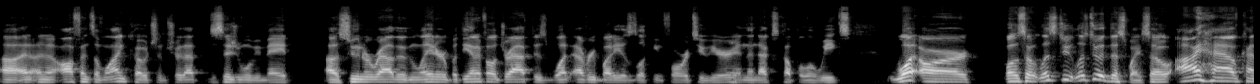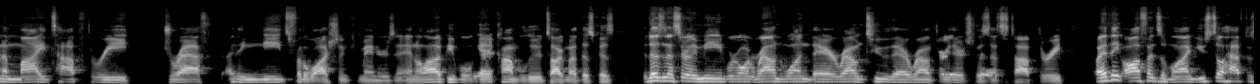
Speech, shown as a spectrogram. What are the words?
uh, an, an, offensive line coach. I'm sure that decision will be made uh, sooner rather than later. But the NFL draft is what everybody is looking forward to here in the next couple of weeks what are well so let's do let's do it this way. So i have kind of my top three draft i think needs for the washington commanders. And a lot of people get convoluted talking about this because it doesn't necessarily mean we're going round one there round two there round three there just because that's the top three. But i think offensive line you still have to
